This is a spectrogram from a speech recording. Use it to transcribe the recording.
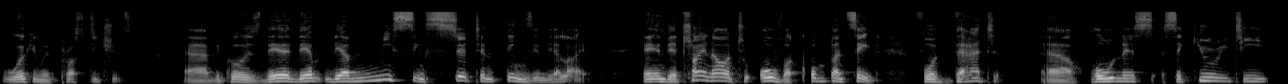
working with prostitutes uh, because they're, they're, they're missing certain things in their lives. And they're trying now to overcompensate for that uh, wholeness, security,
